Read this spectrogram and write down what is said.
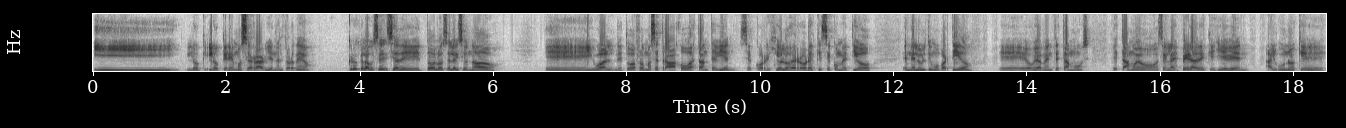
y lo, lo queremos cerrar bien el torneo. Creo que la ausencia de todos los seleccionados eh, igual, de todas formas, se trabajó bastante bien, se corrigió los errores que se cometió en el último partido. Eh, obviamente estamos, estamos en la espera de que lleguen algunos que,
